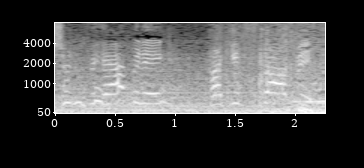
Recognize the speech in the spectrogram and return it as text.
shouldn't be happening. I can stop it.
